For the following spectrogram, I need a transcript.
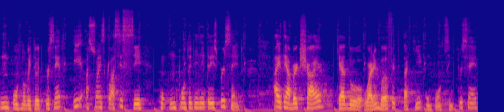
1,98%. E ações classe C, com 1,83%. Aí tem a Berkshire, que é do Warren Buffett, está aqui, 1,5%.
